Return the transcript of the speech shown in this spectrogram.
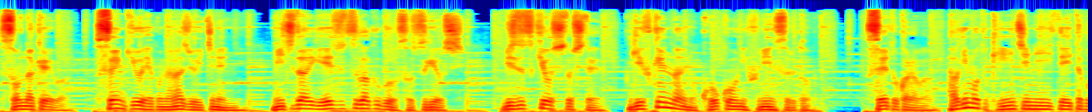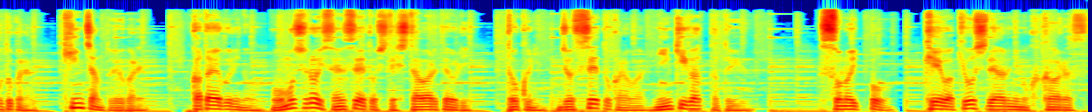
そんな K は、1971年に日大芸術学部を卒業し、美術教師として岐阜県内の高校に赴任すると、生徒からは萩本欽一に似ていたことから、金ちゃんと呼ばれ、型破りの面白い先生として慕われており、特に女子生徒からは人気があったという。その一方、K は教師であるにもかかわらず、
